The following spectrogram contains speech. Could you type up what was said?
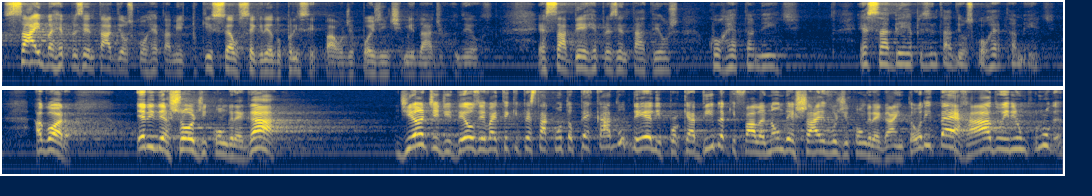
saiba representar Deus corretamente, porque isso é o segredo principal depois de intimidade com Deus é saber representar Deus corretamente. É saber representar Deus corretamente. Agora, ele deixou de congregar, diante de Deus ele vai ter que prestar conta do pecado dele, porque a Bíblia que fala não deixai-vos de congregar, então ele está errado, ele nunca,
